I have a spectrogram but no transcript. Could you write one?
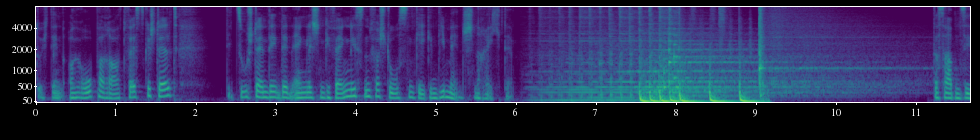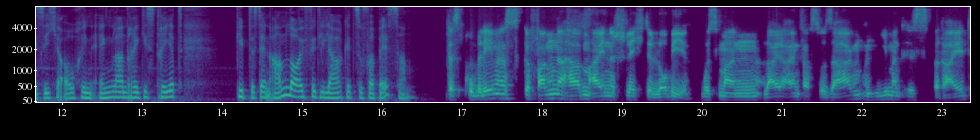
durch den Europarat festgestellt, die Zustände in den englischen Gefängnissen verstoßen gegen die Menschenrechte. Das haben Sie sicher auch in England registriert. Gibt es denn Anläufe, die Lage zu verbessern? Das Problem ist, Gefangene haben eine schlechte Lobby, muss man leider einfach so sagen. Und niemand ist bereit,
